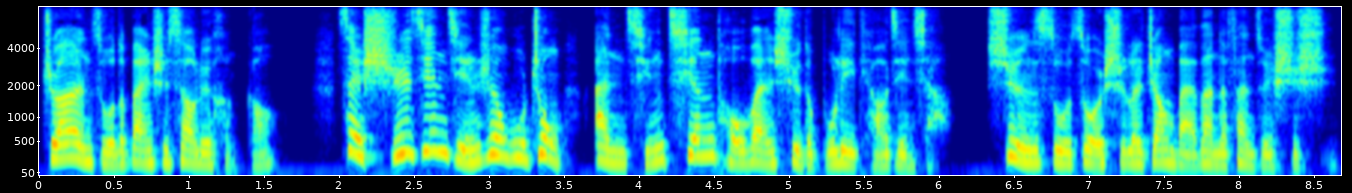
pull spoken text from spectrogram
专案组的办事效率很高，在时间紧、任务重、案情千头万绪的不利条件下，迅速坐实了张百万的犯罪事实。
